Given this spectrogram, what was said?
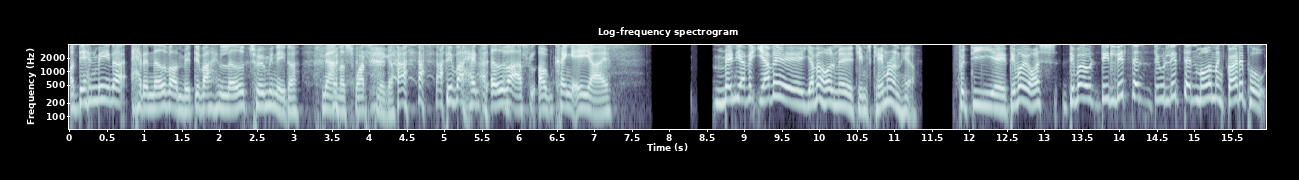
Og det, han mener, at han advaret med, det var, at han lavede Terminator med Arnold Schwarzenegger. det var hans advarsel omkring AI. Men jeg vil, jeg, vil, jeg vil holde med James Cameron her. Fordi øh, det var jo også... Det, var jo, det, er lidt den, det er jo lidt den måde, man gør det på.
